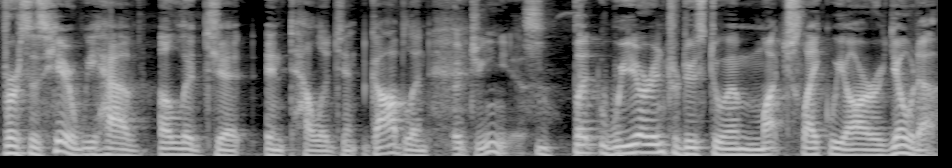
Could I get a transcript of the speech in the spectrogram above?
Versus here, we have a legit intelligent goblin a genius. but we are introduced to him much like we are Yoda,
